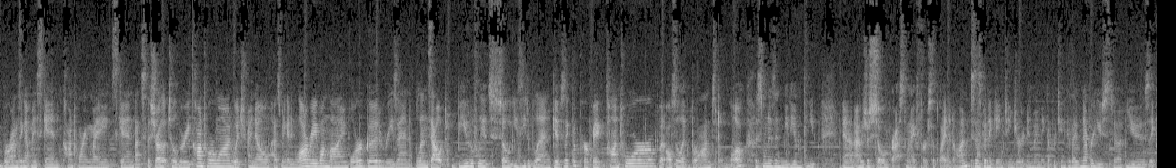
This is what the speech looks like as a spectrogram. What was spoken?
bronzing up my skin, contouring my skin. That's the Charlotte Tilbury contour one, which I know has been getting a lot of rave online for good reason. Blends out beautifully. It's so easy to blend. Gives like the perfect contour, but also like bronzed look. This one is in medium deep and I was just so impressed when I first applied it on. This has been a game changer in my makeup routine because I've never used to use like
